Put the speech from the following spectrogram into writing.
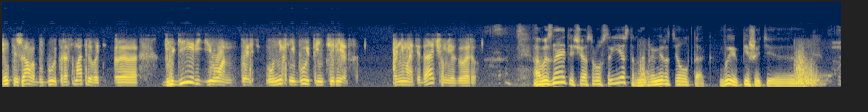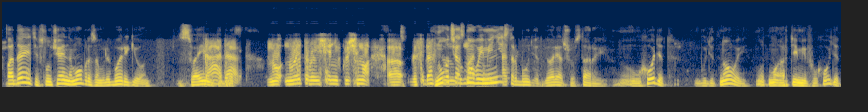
эти жалобы будут рассматривать э, другие регионы, то есть у них не будет интереса. Понимаете, да, о чем я говорю? А вы знаете, сейчас Росреестр, например, сделал так. Вы пишете, э, попадаете в случайным образом в любой регион. Своим да, да. Но, но этого еще не включено. Э, Ну Государственная вот сейчас Дума новый отменит- министр будет, говорят, что старый уходит. будет новый. Вот Артемьев уходит,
